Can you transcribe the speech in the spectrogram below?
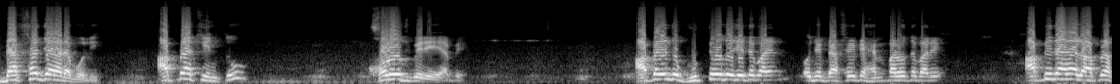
ব্যবসার জায়গাটা বলি, আপনার কিন্তু খরচ বেড়ে যাবে। আপনার কিন্তু ঘুরতে হতে যেতে পারেন, ওই যে ব্যবসা একটু হ্যাম্পার হতে পারে। আপনি দেখা গেল আপনার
